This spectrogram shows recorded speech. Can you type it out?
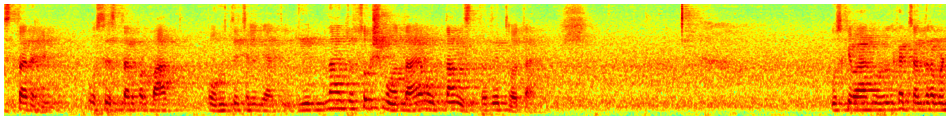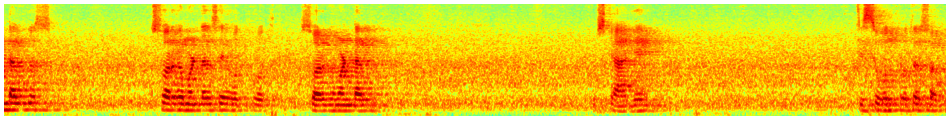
स्तर हैं, उस स्तर पर बात पहुँचते चली जाती है। जितना जो सूक्ष्म होता है, वो उतना विस्तृत होता है। उसके बाद उनका चंद्रमंडल स्वर्गमंडल से स्वर्गमंडल उसके आगे किससे उत्प्रोत है स्वर्ग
